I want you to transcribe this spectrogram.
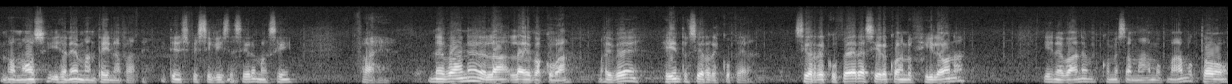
Nomos e nem mantém na parte. E tem especialista ser mas sim faz. Nevane la la evacua. Mas vê, gente se recupera. Se recupera, se quando filona ihne vane começa mamuk mamuk to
